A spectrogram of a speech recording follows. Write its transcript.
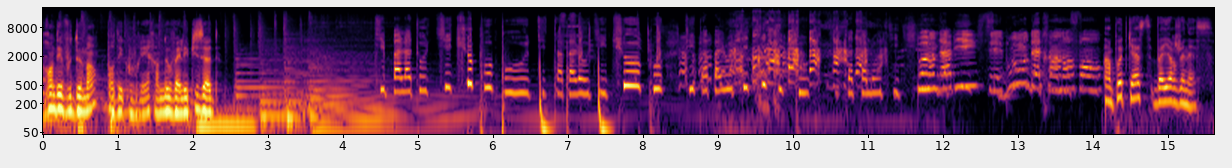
Rendez-vous demain pour découvrir un nouvel épisode. Tipalato tchoupoupou, titapalo tchoupoupou, titapalo tchoupoupou, titapalo tchoupoupou. Pomme d'api, c'est bon d'être un enfant. Un podcast Bayard Jeunesse.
